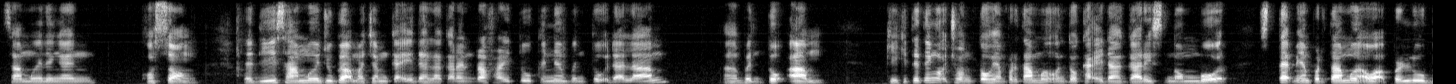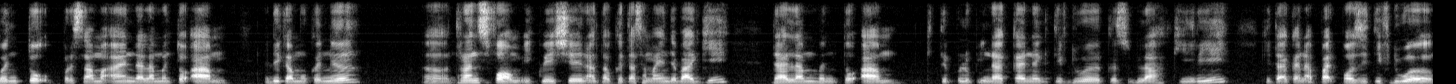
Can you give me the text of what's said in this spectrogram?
sama dengan kosong. Jadi sama juga macam kaedah lakaran graf hari itu kena bentuk dalam uh, bentuk arm. Okey, kita tengok contoh yang pertama untuk kaedah garis nombor. Step yang pertama awak perlu bentuk persamaan dalam bentuk arm. Jadi kamu kena uh, transform equation atau ketaksamaan yang dia bagi dalam bentuk arm kita perlu pindahkan negatif 2 ke sebelah kiri, kita akan dapat positif 2.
